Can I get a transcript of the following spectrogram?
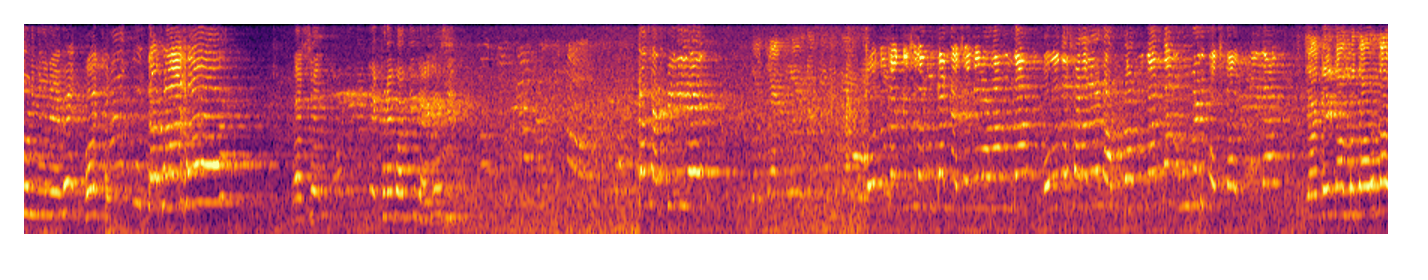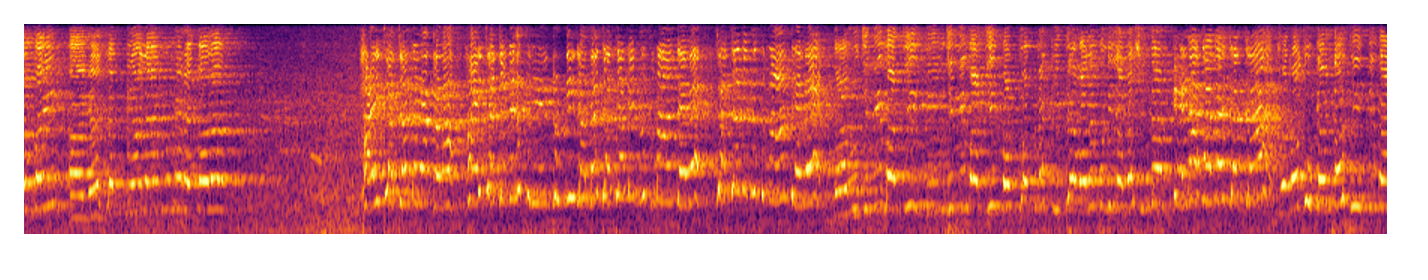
ਹੋਣੀਆਂ ਨੇ ਵੇ। ਓਏ ਪੁੱਤਾ ਬਾਹਰ ਬਸ, ਦੇਖਣੇ ਬਾਕੀ ਰਹਿ ਗਏ ਸੀ। ਬਸ ਅਰਪੀ ਨਹੀਂ 哎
